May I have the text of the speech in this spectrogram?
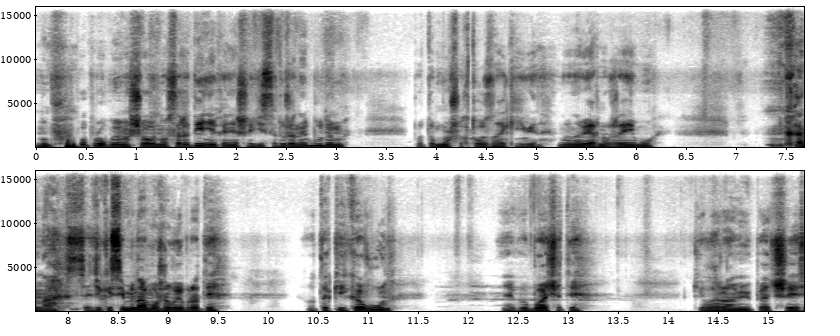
Ну, попробуємо, що воно всередині, звісно, їсти дуже не будемо. Тому що хто знає, який він. Ну, мабуть, вже йому хана. Це тільки сімена можна вибрати. Отакий кавун. Як ви бачите, кілограмів 5-6.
